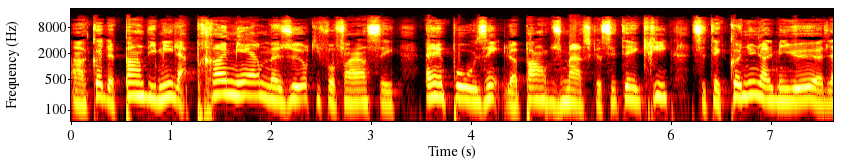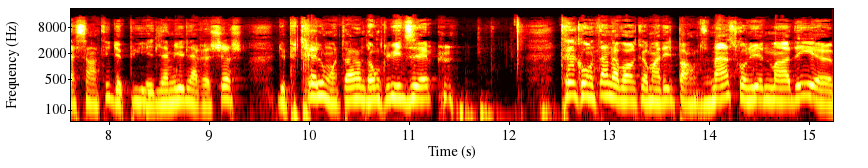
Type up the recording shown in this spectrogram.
en cas de pandémie, la première mesure qu'il faut faire, c'est imposer le port du masque. C'était écrit, c'était connu dans le milieu de la santé depuis, de la milieu de la recherche depuis très longtemps. Donc, lui disait, très content d'avoir recommandé le port du masque. On lui a demandé, euh,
